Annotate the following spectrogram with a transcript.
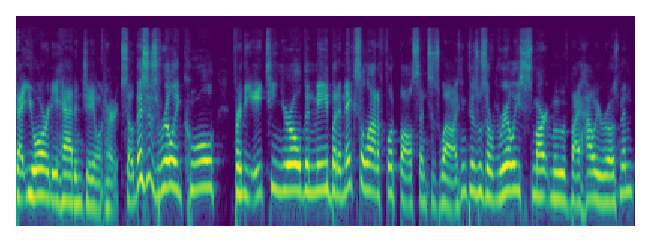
that you already had in Jalen Hurts. So this is really cool for the 18 year old in me, but it makes a lot of football sense as well. I think this was a really smart move by Howie Roseman,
